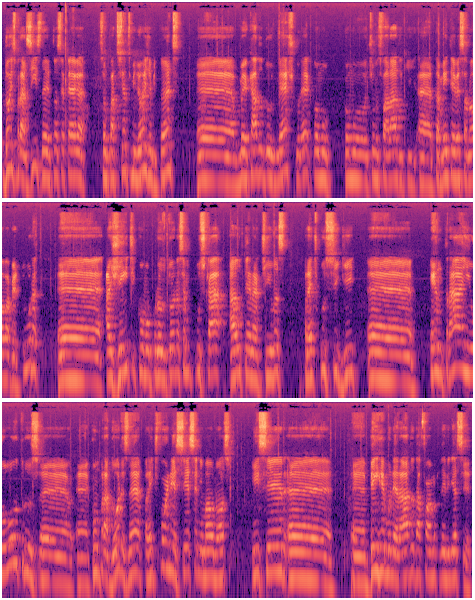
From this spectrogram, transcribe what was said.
dois Brasis, né? Então você pega, são 400 milhões de habitantes. É, o mercado do México, né? Como como tínhamos falado que é, também teve essa nova abertura. É, a gente, como produtor, nós temos que buscar alternativas para a gente conseguir é, entrar em outros é, é, compradores, né, para a gente fornecer esse animal nosso e ser é, é, bem remunerado da forma que deveria ser.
